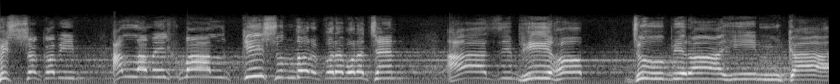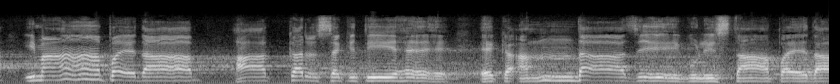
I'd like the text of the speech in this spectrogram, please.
বিশ্বকবি আল্লাহ ইকবাল কি সুন্দর করে বলেছেন, আজ ভি হব জুবিরাহিম কা ইমা পয়দা আগ সকতি সকতি এক আন্দাজে গুলিস্তা পয়দা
